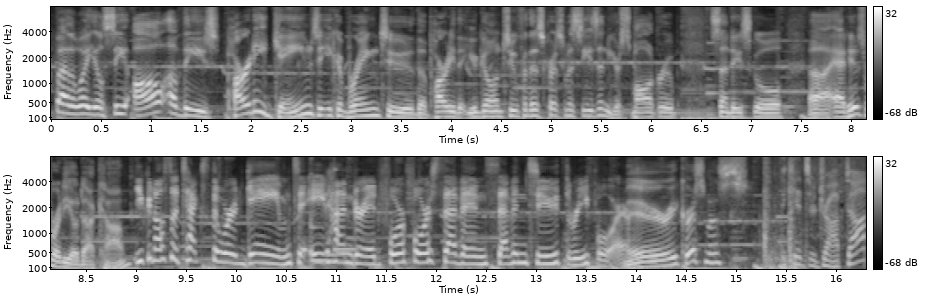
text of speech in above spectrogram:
By the way, you'll see all of these party games that you can bring to the party that you're going to for this Christmas season, your small group, Sunday school, uh, at hisradio.com. You can also text the word game to 800 447 7234. Merry Christmas. The kids are dropped off.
